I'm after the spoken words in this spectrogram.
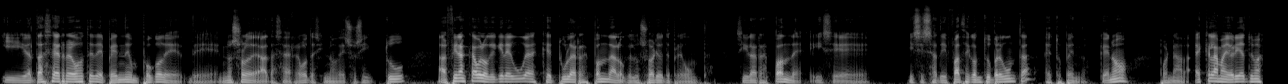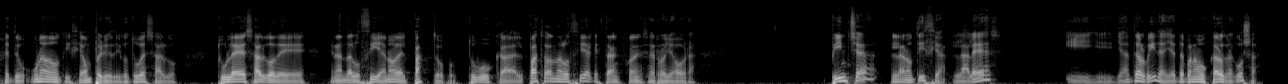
Y la tasa de rebote depende un poco de, de- no solo de la tasa de rebote, sino de eso. Si tú, al fin y al cabo, lo que quiere Google es que tú le respondas a lo que el usuario te pregunta. Si le respondes y se, y se satisface con tu pregunta, estupendo. Que no, pues nada. Es que la mayoría, tú imagínate, una noticia, un periódico, tú ves algo, tú lees algo de en Andalucía, ¿no? Del pacto. Pues tú buscas el pacto de Andalucía que están con ese rollo ahora. Pincha la noticia, la lees y ya te olvidas, ya te pones a buscar otra cosa.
